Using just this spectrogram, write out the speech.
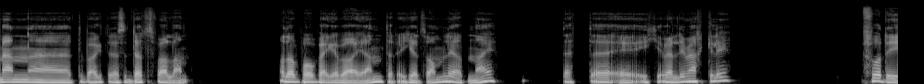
Men eh, tilbake til disse dødsfallene, og da påpeker jeg bare igjen til det kjedsommelige at nei, dette er ikke veldig merkelig, fordi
